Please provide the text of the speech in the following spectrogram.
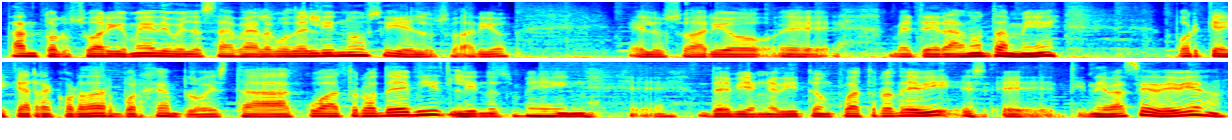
tanto el usuario medio que ya sabe algo de Linux y el usuario el usuario eh, veterano también porque hay que recordar, por ejemplo, esta 4 Debian, Linux Main eh, Debian Edit en 4 Debian, eh, tiene base Debian.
